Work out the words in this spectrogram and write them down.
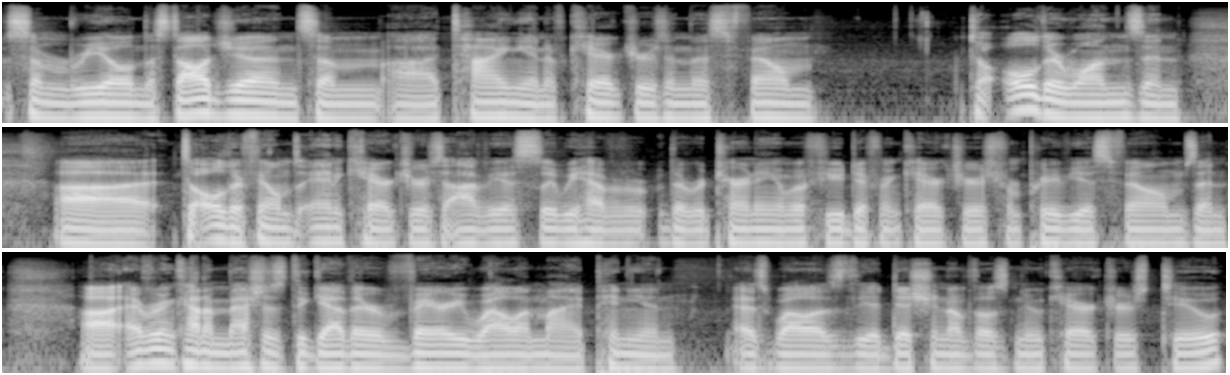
some real nostalgia and some uh, tying in of characters in this film to older ones and uh, to older films and characters. Obviously, we have the returning of a few different characters from previous films, and uh, everyone kind of meshes together very well, in my opinion, as well as the addition of those new characters too.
